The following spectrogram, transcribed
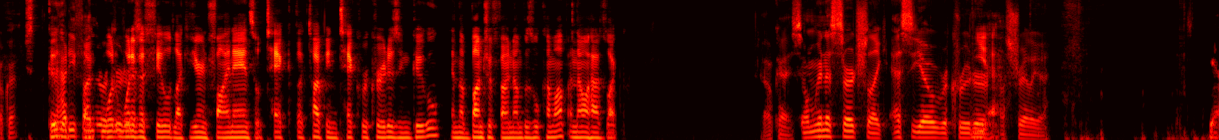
Okay. Just And Google how do you find like, the recruiters? whatever field, like if you're in finance or tech, like type in tech recruiters in Google, and a bunch of phone numbers will come up, and they'll have like Okay. So I'm gonna search like SEO recruiter Yeah. Australia. Yeah.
